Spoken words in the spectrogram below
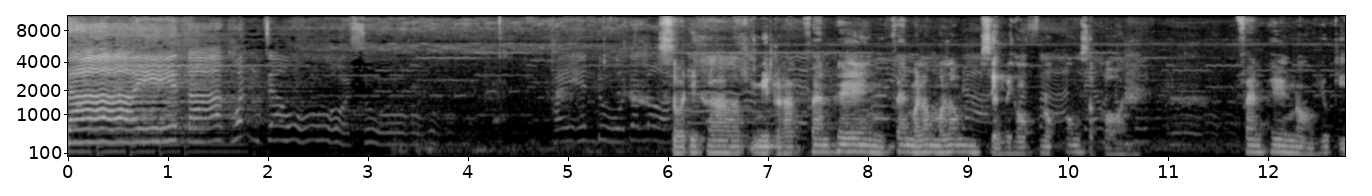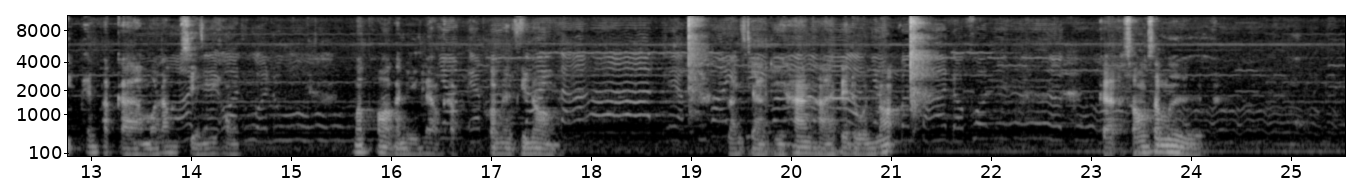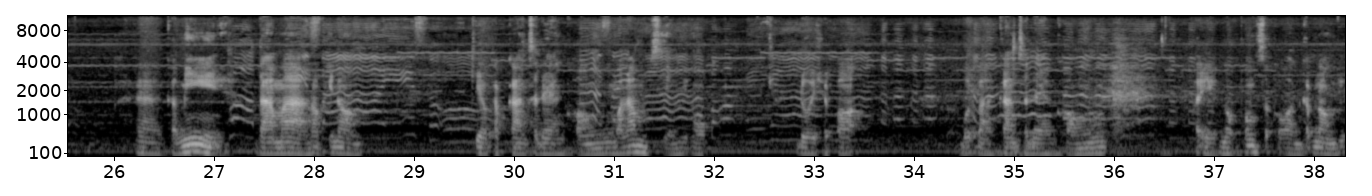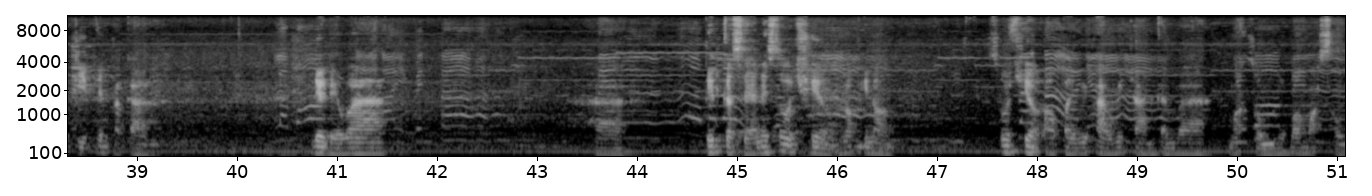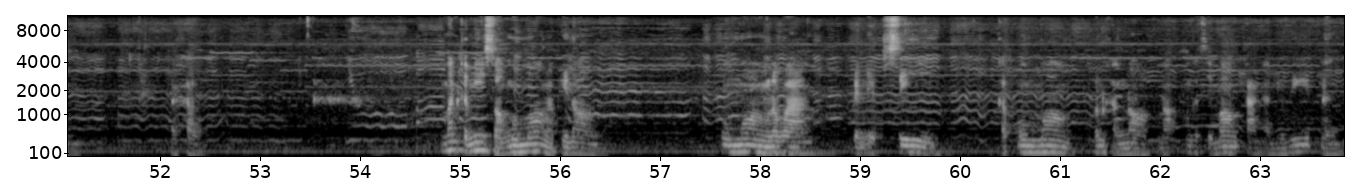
สายตาคนเจ้าสู่สวัสดีครับ มิตรรักแฟนเพลง แฟนมอลำหมอลำเสียงวิหกนกพงศกร แฟนเพลงน้องยุกิเพ่นปากกามอลำเสียงวิหกมาพอกันอีกแล้วครับพ่อแม่พี่น้อง หลังจากที่ห่างหายไปโดนเนาะกะสองสมืออ่อกะมีดราม่าเนาะพี่น้อง กี่ยวกับการแสดงของมอลำเสียงวิหกโดยเฉพาะบทบาทการแสดงของพระเอกนกพงศกรกับน้องยุติเพ่นประกาเรียกได้ว่าอ่าติดกระแสในโซเชียลนาะพี่น้องโซเชียลเอาไปวิพากษ์วิจารณ์กันว่าเหมาะสมหรือบ่เหมาะสมนะครับ มันก็มีสองมุมมองอะพี่น้อง มุมมองระหว่าง เป็น FC กับมุมมองคนข้างนอกเนาะมันก็สิมองต่างกันอยู่นิดหนึ่ง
